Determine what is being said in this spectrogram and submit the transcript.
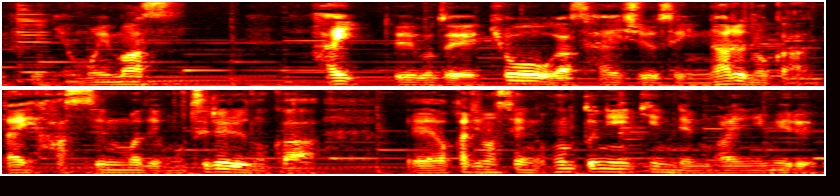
うふうに思います。はいということで今日が最終戦になるのか第8戦までもつれるのか、えー、分かりませんが本当に近年まれに見る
